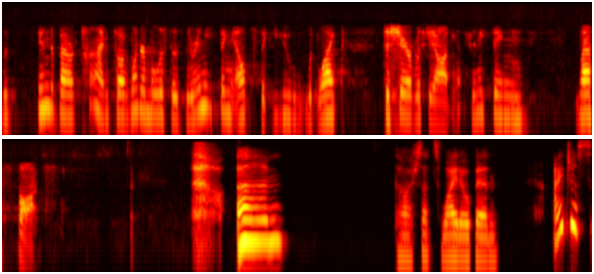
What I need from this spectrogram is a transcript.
the end of our time, so I wonder, Melissa, is there anything else that you would like to share with the audience? Anything, last thoughts? Um, gosh, that's wide open. I just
